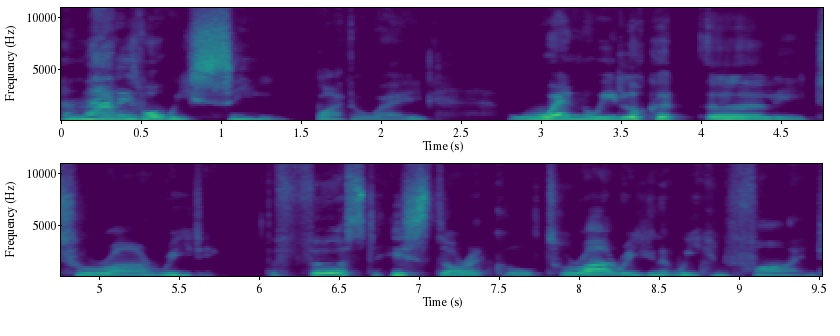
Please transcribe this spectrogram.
And that is what we see, by the way, when we look at early Torah reading. The first historical Torah reading that we can find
